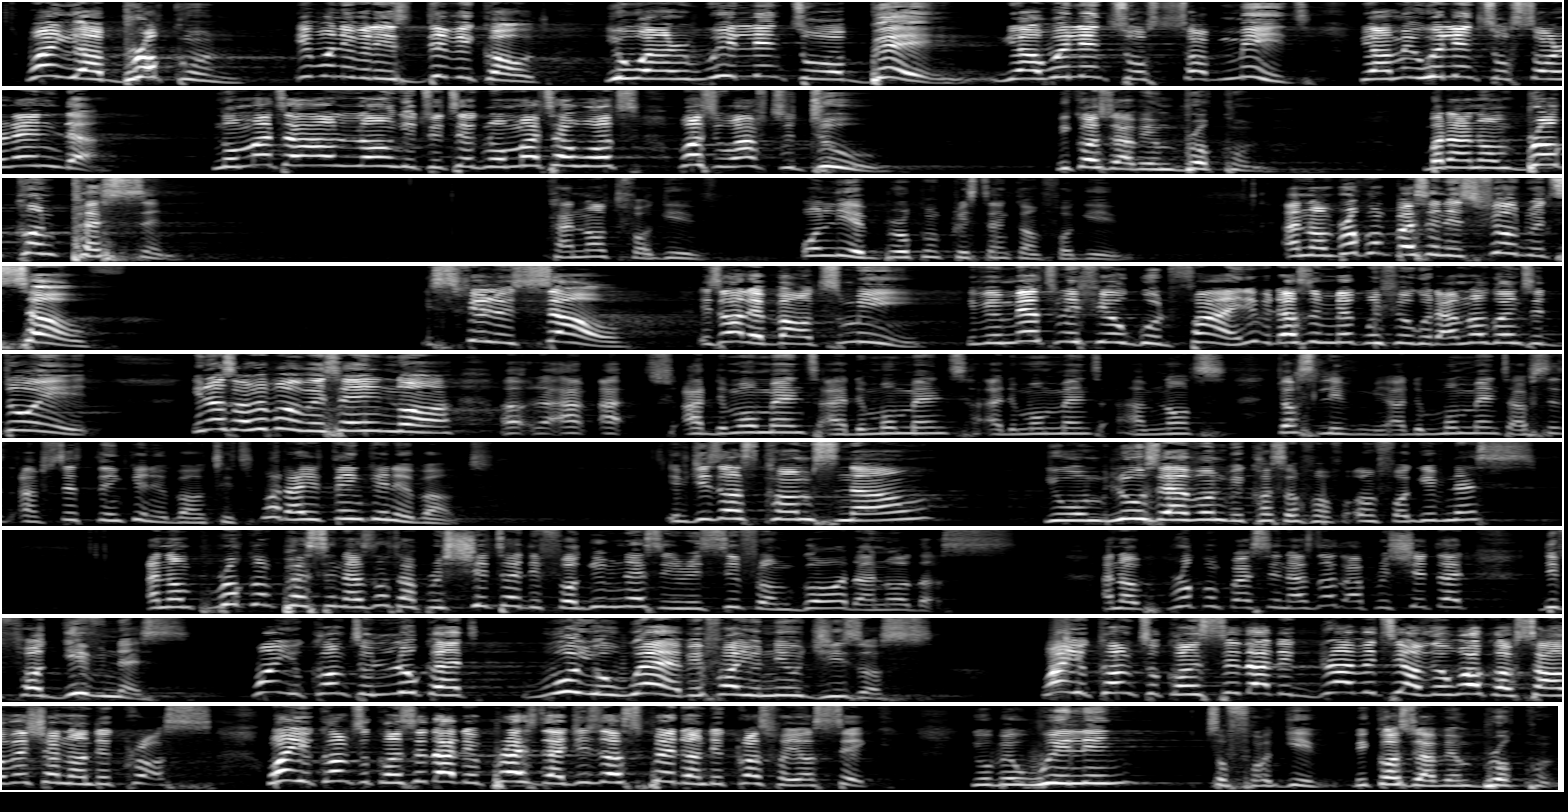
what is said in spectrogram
When you are broken, even if it is difficult, you are willing to obey. You are willing to submit. You are willing to surrender. No matter how long it will take, no matter what, what you have to do, because you have been broken. But an unbroken person cannot forgive. Only a broken Christian can forgive. An unbroken person is filled with self it's filled with self. It's all about me. If it makes me feel good, fine. If it doesn't make me feel good, I'm not going to do it. You know, some people will be saying, no, uh, uh, uh, at the moment, at the moment, at the moment, I'm not, just leave me. At the moment, I'm still, I'm still thinking about it. What are you thinking about? If Jesus comes now, you will lose heaven because of unforgiveness. An unbroken person has not appreciated the forgiveness he received from God and others and a broken person has not appreciated the forgiveness. When you come to look at who you were before you knew Jesus, when you come to consider the gravity of the work of salvation on the cross, when you come to consider the price that Jesus paid on the cross for your sake, you'll be willing to forgive because you have been broken.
